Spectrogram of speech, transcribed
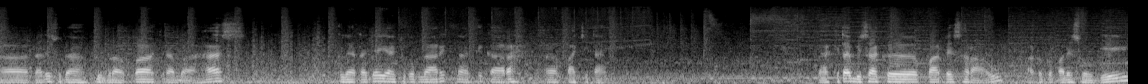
uh, tadi sudah beberapa kita bahas. Kelihatannya yang cukup menarik nanti ke arah uh, Pacitan. Nah kita bisa ke Pantai Serau atau ke Pantai Soge.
